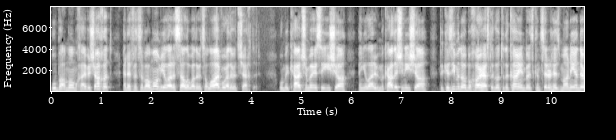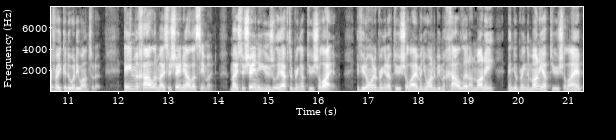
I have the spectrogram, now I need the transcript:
And if it's a balmum, you're allowed to sell it whether it's alive or whether it's shechted and you're allowed to be mekadosh in isha, because even though a bachar has to go to the kain, but it's considered his money, and therefore he could do what he wants with it. Ein mechal and meiser sheni ala simain. Meiser sheni usually have to bring up to Yushalayim. If you don't want to bring it up to Yushalayim and you want to be mechal on money, and you'll bring the money up to Yushalayim,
